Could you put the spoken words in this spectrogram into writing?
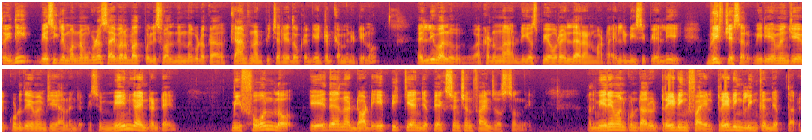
సో ఇది బేసిక్లీ మొన్న కూడా సైబరాబాద్ పోలీస్ వాళ్ళు నిన్న కూడా ఒక క్యాంప్ నడిపించారు ఏదో ఒక గేటెడ్ కమ్యూనిటీలో వెళ్ళి వాళ్ళు అక్కడున్న డిఎస్పీ ఎవరో వెళ్ళారనమాట వెళ్ళి డీసీపీ వెళ్ళి బ్రీఫ్ చేశారు మీరు ఏమేమి చేయకూడదు ఏమేమి చేయాలని చెప్పేసి. మెయిన్గా ఏంటంటే మీ ఫోన్లో ఏదైనా డాట్ ఏపీకే అని చెప్పి ఎక్స్టెన్షన్ ఫైల్స్ వస్తుంది. అది మీరేమనుకుంటారు? ట్రేడింగ్ ఫైల్ ట్రేడింగ్ లింక్ అని చెప్తారు.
